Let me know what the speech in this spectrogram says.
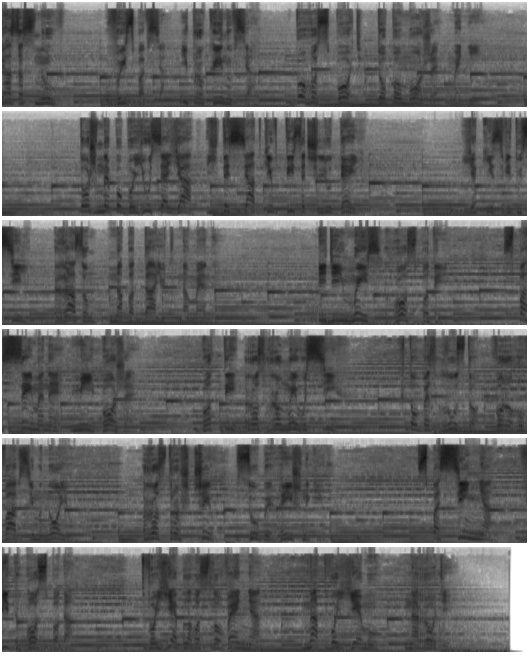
Я заснув, виспався і прокинувся, бо Господь допоможе мені. Тож не побоюся я й десятків тисяч людей, які звідусіль разом нападають на мене. Підіймись, Господи, спаси мене, мій Боже бо ти розгромив усіх, хто безглуздо ворогував зі мною, розтрощив зуби грішників, спасіння від Господа, Твоє благословення на Твоєму народі.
